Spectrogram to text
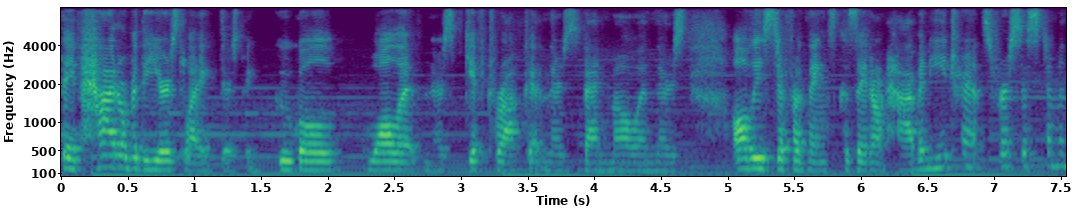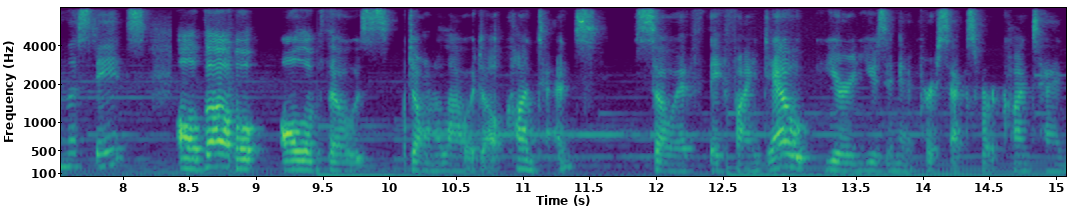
they've had over the years like there's been google wallet and there's giftrocket and there's venmo and there's all these different things because they don't have an e-transfer system in the states although all of those don't allow adult content so if they find out you're using it for sex work content,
